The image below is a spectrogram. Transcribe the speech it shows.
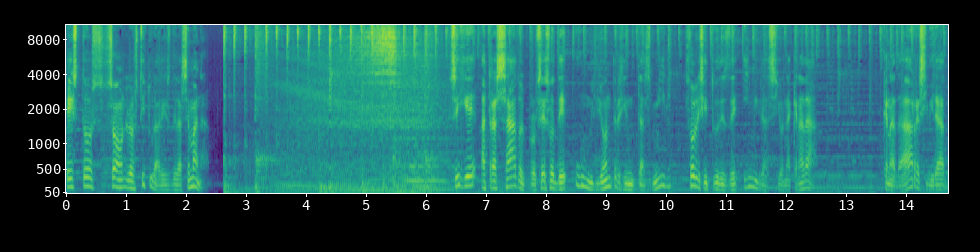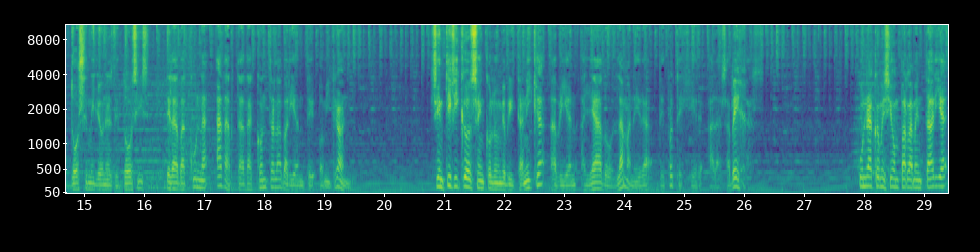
Estos son los titulares de la semana. Sigue atrasado el proceso de 1.300.000 solicitudes de inmigración a Canadá. Canadá recibirá 12 millones de dosis de la vacuna adaptada contra la variante Omicron. Científicos en Columbia Británica habrían hallado la manera de proteger a las abejas. Una comisión parlamentaria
